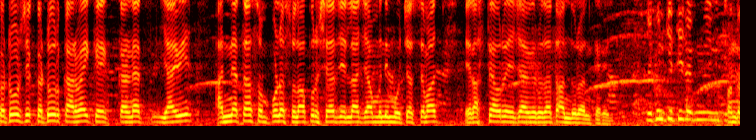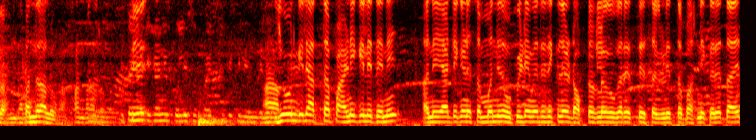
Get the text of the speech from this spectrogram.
कठोरचे कठोर कारवाई के करण्यात यावी. अन्यथा संपूर्ण सोलापूर शहर जिल्हा ज्यामध्ये मोर्चा समाज हे रस्त्यावर याच्या विरोधात आंदोलन करेल. एकूण किती जखमी पंधरा. पंधरा लोक. या ठिकाणी पोलीस उपायुक्त देखील येऊन गेले. आत्ता पाहणी केली त्यांनी. आणि या ठिकाणी संबंधित ओ पी डीमध्ये देखील डॉक्टर वगैरे ते सगळी तपासणी करत आहेत.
